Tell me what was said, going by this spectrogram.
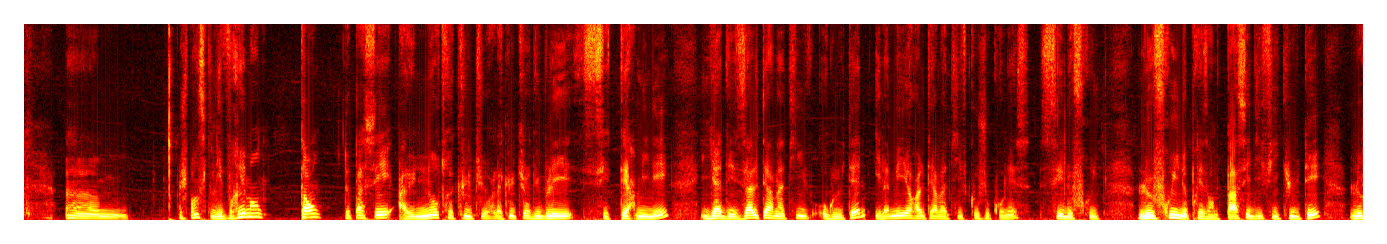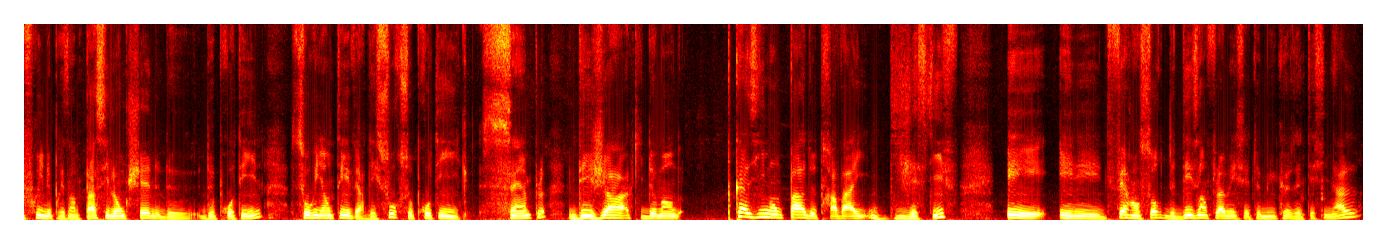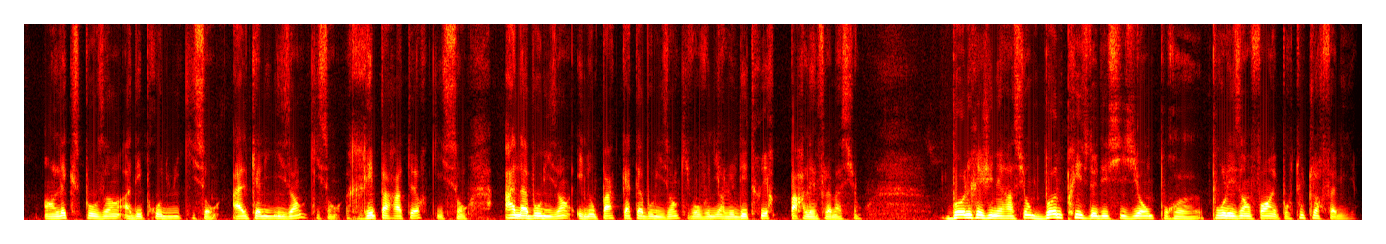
Euh, je pense qu'il est vraiment temps de passer à une autre culture. La culture du blé, c'est terminé. Il y a des alternatives au gluten et la meilleure alternative que je connaisse, c'est le fruit. Le fruit ne présente pas ces difficultés, le fruit ne présente pas ces longues chaînes de, de protéines. S'orienter vers des sources protéiques simples, déjà qui demandent quasiment pas de travail digestif et, faire en sorte de désenflammer cette muqueuse intestinale en l'exposant à des produits qui sont alcalinisants, qui sont réparateurs, qui sont anabolisants et non pas catabolisants, qui vont venir le détruire par l'inflammation. Bonne régénération, bonne prise de décision pour, euh, pour les enfants et pour toute leur famille.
